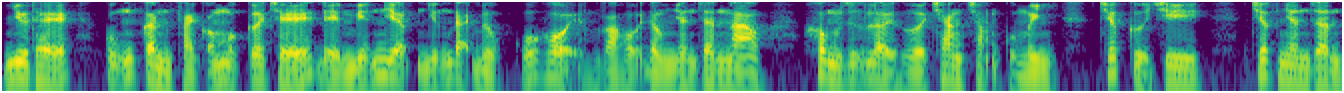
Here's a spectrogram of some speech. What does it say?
Như thế, cũng cần phải có một cơ chế để miễn nhiệm những đại biểu Quốc hội và Hội đồng Nhân dân nào không giữ lời hứa trang trọng của mình trước cử tri, trước nhân dân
